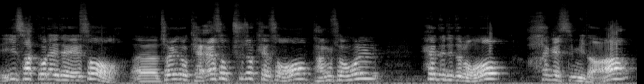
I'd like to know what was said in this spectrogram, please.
이 사건에 대해서 어, 저희도 계속 추적해서 방송을 해드리도록 하겠습니다.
